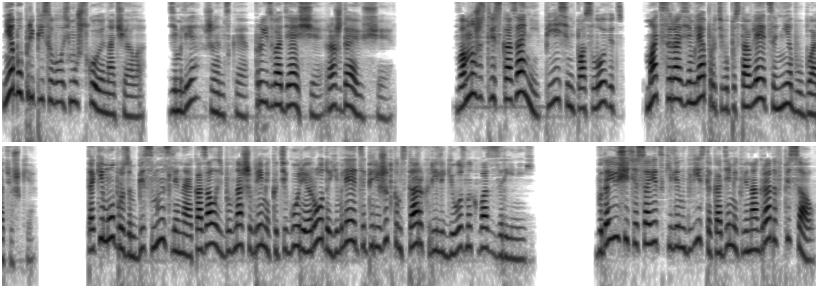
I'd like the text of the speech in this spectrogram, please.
Небу приписывалось мужское начало, земле – женское, производящее, рождающее. Во множестве сказаний, песен, пословиц мать сыра земля противопоставляется небу батюшке. Таким образом, бессмысленная, казалось бы, в наше время категория рода является пережитком старых религиозных воззрений. Выдающийся советский лингвист академик Виноградов писал,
